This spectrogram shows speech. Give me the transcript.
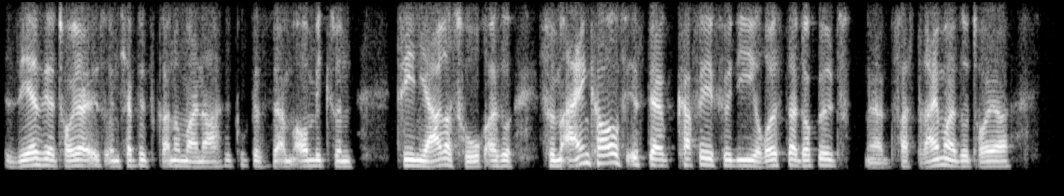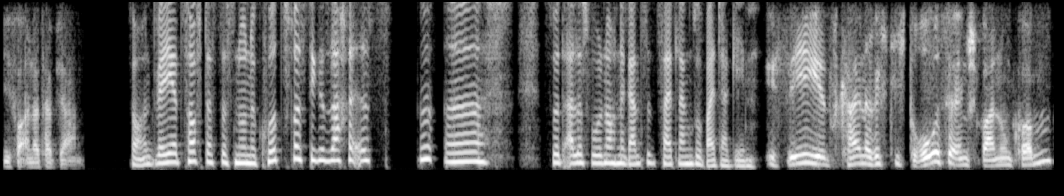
sehr, sehr teuer ist. Und ich habe jetzt gerade nochmal nachgeguckt, das ist ja im Augenblick so ein zehn Jahreshoch. Also für den Einkauf ist der Kaffee für die Röster doppelt, ja, fast dreimal so teuer wie vor anderthalb Jahren. So, und wer jetzt hofft, dass das nur eine kurzfristige Sache ist, äh, es wird alles wohl noch eine ganze Zeit lang so weitergehen. Ich sehe jetzt keine richtig große Entspannung kommen.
